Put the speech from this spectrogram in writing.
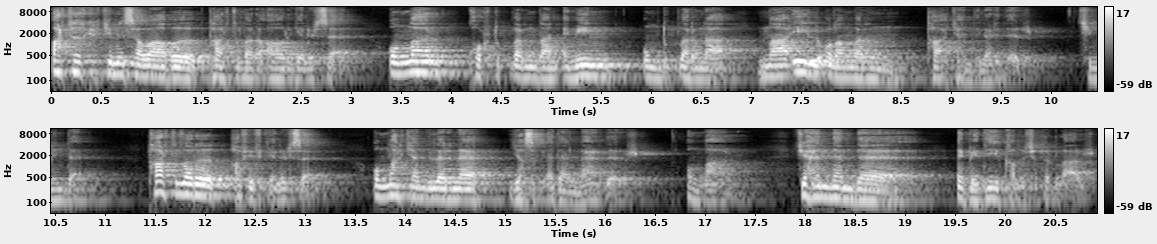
Artık kimin sevabı tartıları ağır gelirse, onlar korktuklarından emin, umduklarına nail olanların ta kendileridir. Kimin de tartıları hafif gelirse, onlar kendilerine yazık edenlerdir. Onlar cehennemde ebedi kalıcıdırlar.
